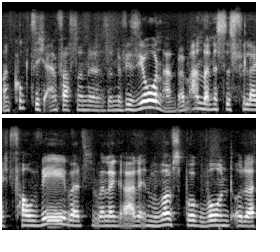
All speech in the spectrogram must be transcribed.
man guckt sich einfach so eine, so eine Vision an. Beim anderen ist es vielleicht VW, weil er gerade in Wolfsburg wohnt oder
